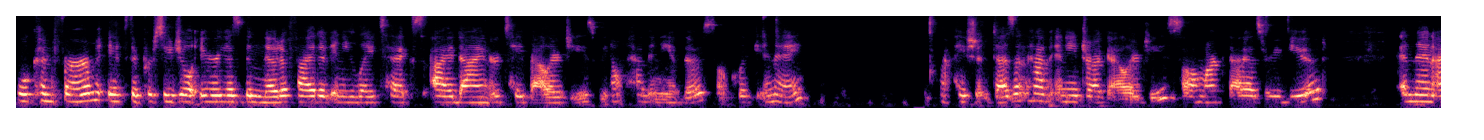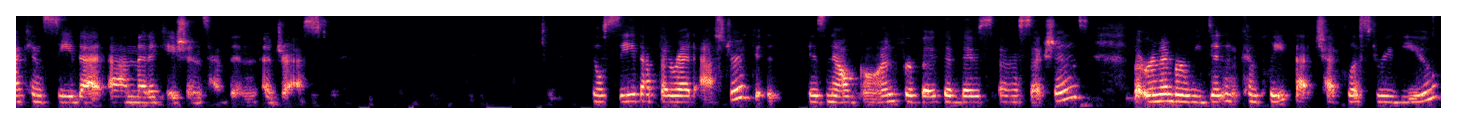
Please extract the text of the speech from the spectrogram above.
We'll confirm if the procedural area has been notified of any latex, iodine, or tape allergies. We don't have any of those, so I'll click NA. My patient doesn't have any drug allergies, so I'll mark that as reviewed and then I can see that uh, medications have been addressed. You'll see that the red asterisk is now gone for both of those uh, sections, but remember we didn't complete that checklist review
